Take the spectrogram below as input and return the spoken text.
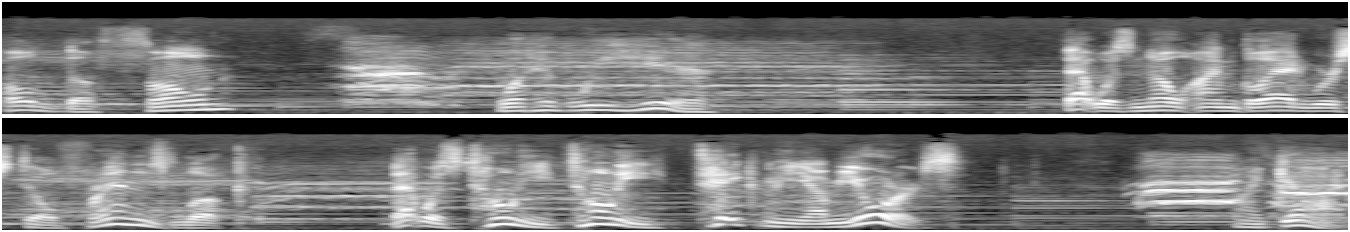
Hold the phone? What have we here? That was no I'm glad we're still friends look. That was Tony, Tony, take me, I'm yours. My God,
